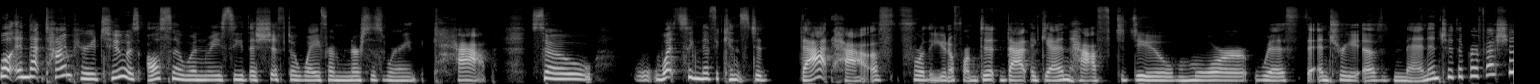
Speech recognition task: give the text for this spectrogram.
Well, in that time period too is also when we see the shift away from nurses wearing the cap. So what significance did that have for the uniform? Did that again have to do more with the entry of men into the profession?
